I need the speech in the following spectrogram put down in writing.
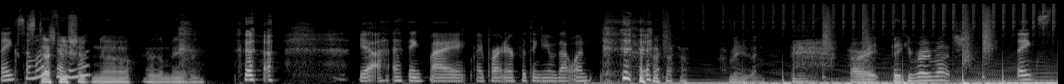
Thanks so much. Stuff You Should Know is amazing. yeah, I thank my my partner for thinking of that one. amazing. All right. Thank you very much. Thanks.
